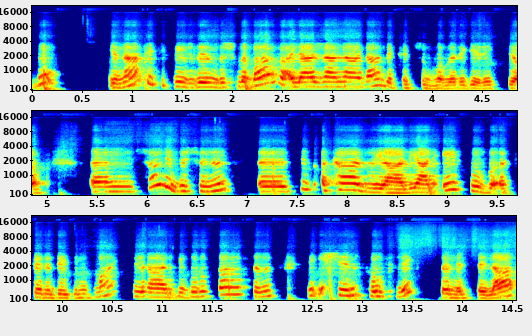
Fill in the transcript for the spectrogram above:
bu genel tetikleyicilerin dışında bazı alerjenlerden de kaçınmaları gerekiyor. Şöyle düşünün, e, siz akar duyarlı yani ev tozu akarı dediğimiz may duyarlı bir gruptansanız ve iş yeriniz hafiflekse mesela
